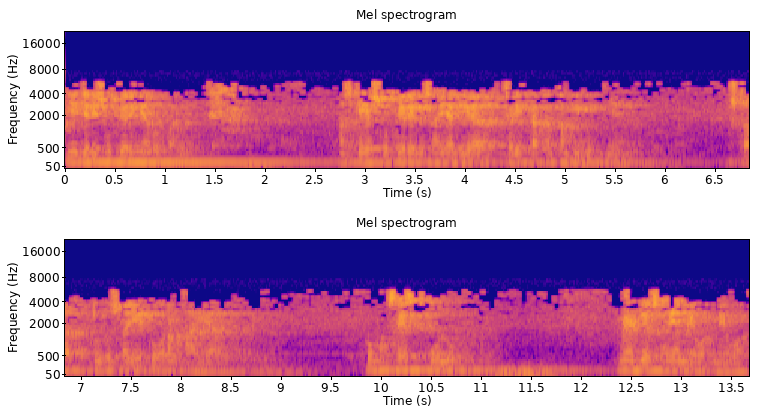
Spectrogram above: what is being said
Dia jadi supirnya rupanya. Pas dia supirin saya, dia cerita tentang hidupnya. Ustaz, dulu saya itu orang kaya. Rumah saya sepuluh. Mobil saya mewah-mewah.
